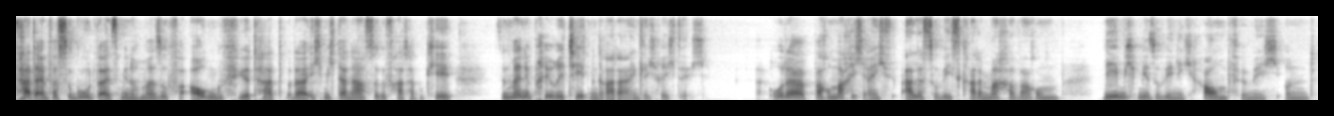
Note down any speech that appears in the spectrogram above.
tat einfach so gut, weil es mir nochmal so vor Augen geführt hat oder ich mich danach so gefragt habe, okay, sind meine Prioritäten gerade eigentlich richtig? Oder warum mache ich eigentlich alles so, wie ich es gerade mache? Warum nehme ich mir so wenig Raum für mich und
